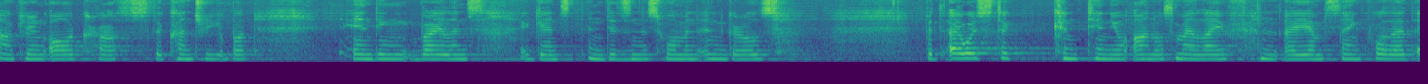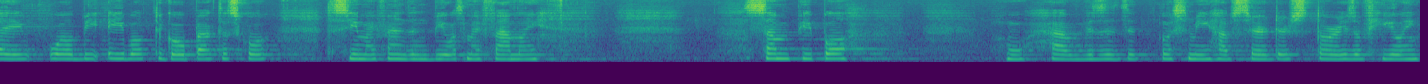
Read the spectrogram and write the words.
occurring all across the country about ending violence against indigenous women and girls. But I was to continue on with my life, and I am thankful that I will be able to go back to school to see my friends and be with my family. Some people who have visited with me have shared their stories of healing.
